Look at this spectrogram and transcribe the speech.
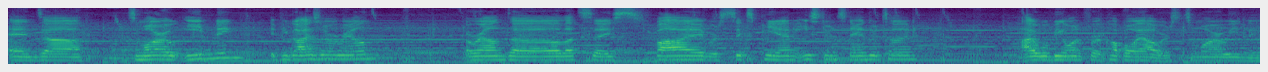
And uh, tomorrow evening, if you guys are around, around, uh, let's say, 5 or 6 p.m. Eastern Standard Time, I will be on for a couple hours tomorrow evening.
